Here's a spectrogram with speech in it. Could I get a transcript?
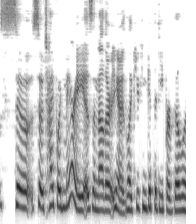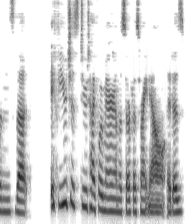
so so Typhoid Mary is another, you know, like you can get the deeper villains that if you just do Typhoid Mary on the surface right now, it is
